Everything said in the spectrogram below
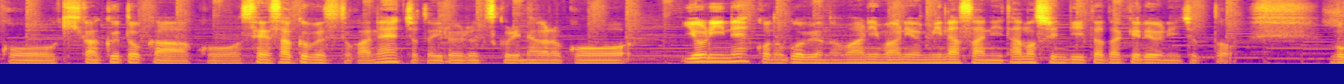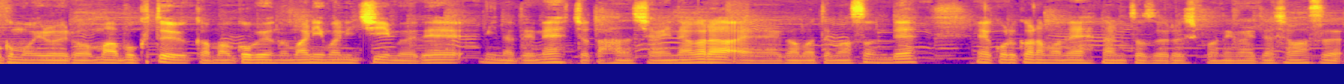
こう企画とか、こう制作物とかね、ちょっといろいろ作りながら、こう、よりね、この5秒のマニマニを皆さんに楽しんでいただけるように、ちょっと僕もいろいろ、まあ僕というか、まあ5秒のマニマニチームでみんなでね、ちょっと話し合いながら、えー頑張ってますんで、えーこれからもね、何卒よろしくお願いいたします。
